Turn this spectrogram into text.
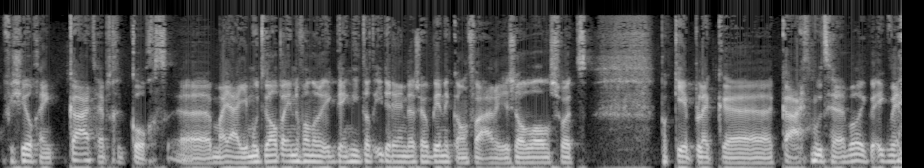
officieel geen kaart hebt gekocht. Uh, maar ja, je moet wel op een of andere... Ik denk niet dat iedereen daar zo binnen kan varen. Je zal wel een soort parkeerplek uh, kaart moeten hebben. Ik, ik, ben,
